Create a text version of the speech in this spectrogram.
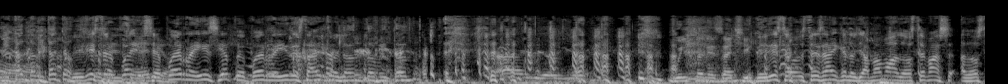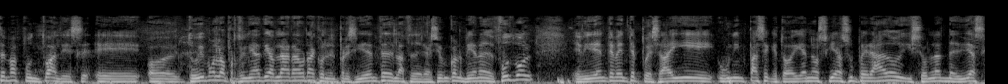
mi tonto, mi tonto. Ministro, ¿En puede- se puede reír, ¿cierto? Se puede reír, está dentro del tonto, mi tonto. Ay. Wilson es. Ministro, usted sabe que lo llamamos a dos temas, a dos temas puntuales. Eh, tuvimos la oportunidad de hablar ahora con el presidente de la Federación Colombiana de Fútbol. Evidentemente, pues hay un impasse que todavía no se ha superado y son las medidas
